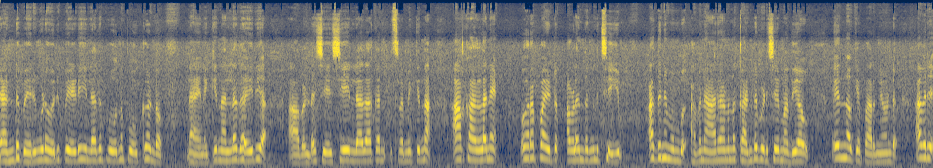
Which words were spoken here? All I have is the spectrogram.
രണ്ടുപേരും കൂടെ ഒരു പേടിയില്ലാതെ പോകുന്ന പോക്ക് കണ്ടോ? നയനയ്ക്ക് നല്ല ധൈര്യമാണ് അവളുടെ ശേഷിയെ ഇല്ലാതാക്കാൻ ശ്രമിക്കുന്ന ആ കള്ളനെ ഉറപ്പായിട്ടും അവളെന്തെങ്കിലും ചെയ്യും. അതിനു മുമ്പ് അവൻ ആരാണെന്ന് കണ്ടുപിടിച്ചേ മതിയാവും എന്നൊക്കെ പറഞ്ഞുകൊണ്ട് അവർ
